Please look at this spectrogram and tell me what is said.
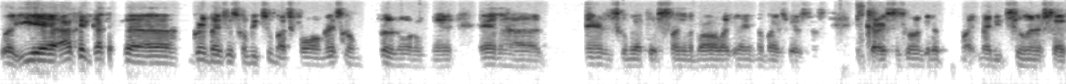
Well, yeah, I think I think uh, Green Bay's just gonna be too much for them. It's gonna put it on them, man. And uh, Aaron's just gonna be out there slinging the ball like it ain't nobody's business. And Curtis is gonna get a, like maybe two interceptions.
